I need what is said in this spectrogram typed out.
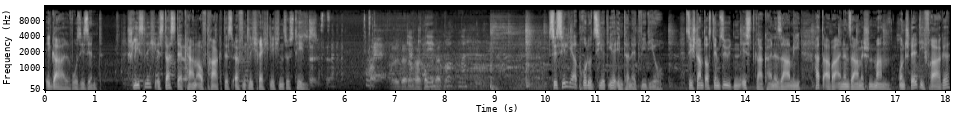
egal wo sie sind. Schließlich ist das der Kernauftrag des öffentlich-rechtlichen Systems. Cecilia produziert ihr Internetvideo. Sie stammt aus dem Süden, ist gar keine Sami, hat aber einen samischen Mann und stellt die Frage,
